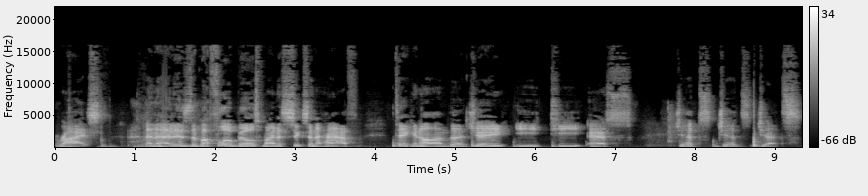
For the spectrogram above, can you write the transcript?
rise, and that is the Buffalo Bills minus six and a half taking on the J E T S Jets, Jets, Jets.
